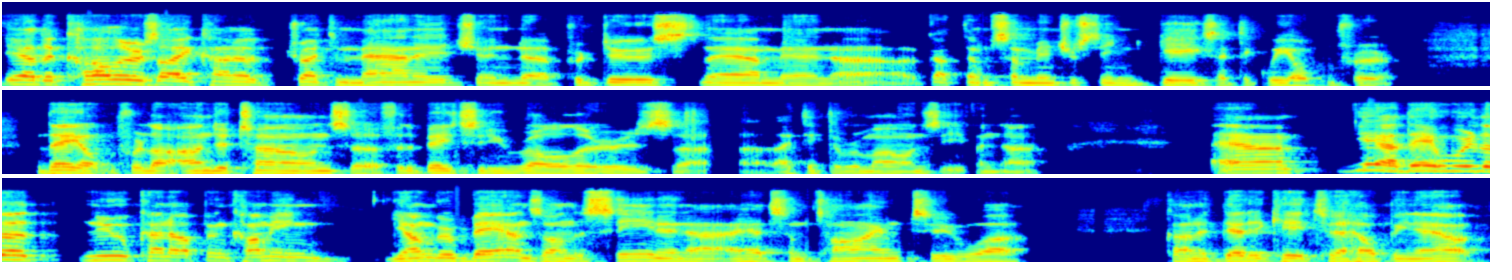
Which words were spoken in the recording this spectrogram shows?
yeah, the colors I kind of tried to manage and uh, produce them and uh, got them some interesting gigs. I think we opened for, they opened for the Undertones, uh, for the Bay City Rollers. Uh, I think the Ramones even. Uh, um, yeah, they were the new kind of up and coming younger bands on the scene, and I had some time to uh, kind of dedicate to helping out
